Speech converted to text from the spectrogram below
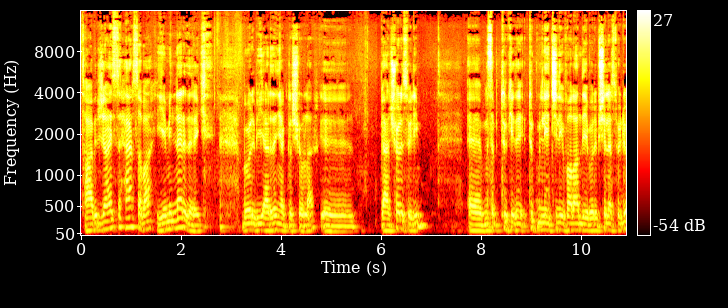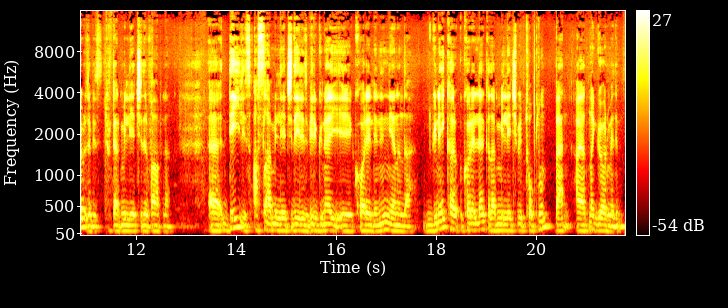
tabiri caizse her sabah yeminler ederek böyle bir yerden yaklaşıyorlar. E, yani şöyle söyleyeyim. E, mesela Türkiye'de Türk milliyetçiliği falan diye böyle bir şeyler söylüyoruz ya biz Türkler milliyetçidir falan filan. E, değiliz asla milliyetçi değiliz bir Güney e, Koreli'nin yanında. Güney Koreliler kadar milliyetçi bir toplum ben hayatımda görmedim.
